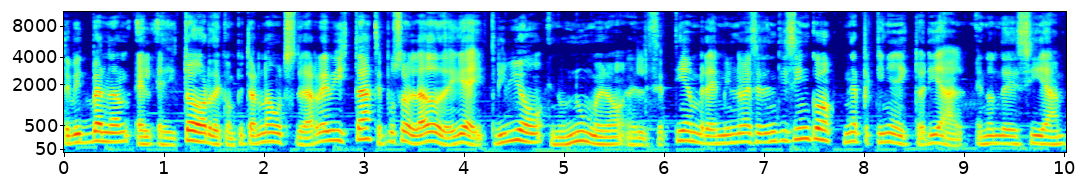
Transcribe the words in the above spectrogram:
David Bernard, el editor de Computer Notes de la revista, se puso al lado de Gates. Escribió en un número en el septiembre de 1975 una pequeña editorial en donde decía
